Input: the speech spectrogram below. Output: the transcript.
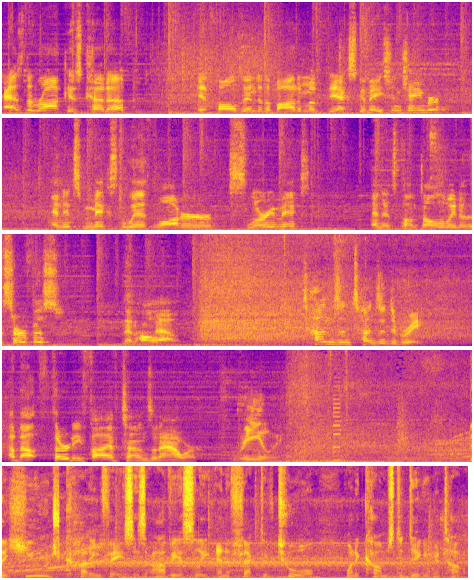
As the rock is cut up, it falls into the bottom of the excavation chamber, and it's mixed with water slurry mix, and it's pumped all the way to the surface, then hauled out. Tons and tons of debris. About 35 tons an hour. Really? The huge cutting face is obviously an effective tool when it comes to digging a tunnel.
